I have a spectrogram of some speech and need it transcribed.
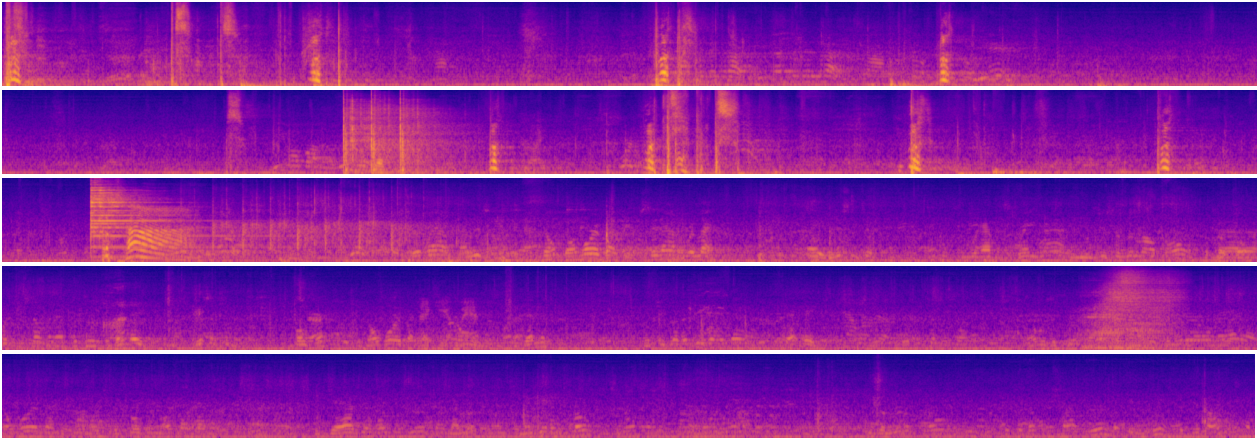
Pfft! Hey, listen to me. You were having a great round and you was just a little off ball. But look, don't put yourself in that position. Hey, listen to me. Focus. Don't worry about that. Thank you, man. What you're gonna do right now, that hey, listen to me, son. That was a good round. Don't worry about it. Just control the moment. The jabs are working good. Now look, when you're getting close, you don't He's a little slow. Pick it up and shot make it good, but just always come back.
